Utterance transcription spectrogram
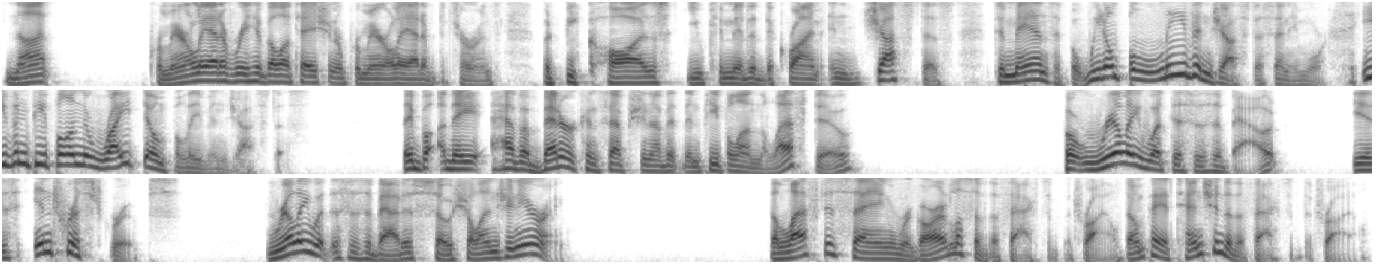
Not primarily out of rehabilitation or primarily out of deterrence, but because you committed the crime and justice demands it. But we don't believe in justice anymore. Even people on the right don't believe in justice. They, they have a better conception of it than people on the left do. But really, what this is about is interest groups. Really, what this is about is social engineering. The left is saying, regardless of the facts of the trial, don't pay attention to the facts of the trial.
